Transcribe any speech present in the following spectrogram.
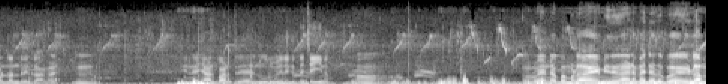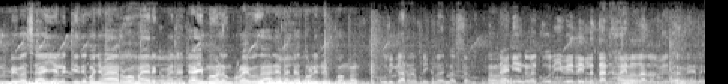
கொண்டு வந்திருக்காங்க. இதில் யாழ்ப்பாணத்துல நூறு பேருக்கிட்ட செய்யணும். வேண்டாம் இப்போ மிளகாயம் இது தானே மற்றது இப்போ இளம் விவசாயிகளுக்கு இது கொஞ்சம் ஆர்வமாக இருக்குமே. டைமுகளும் குறைவு தானே மற்ற தொழில்நுட்பங்கள். கூலிக்காரனை பிடிக்கிறது கஷ்டம். தைனியங்களை கூலி வேலை இல்லை தானே ஆயிரம் தானே வேலை.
